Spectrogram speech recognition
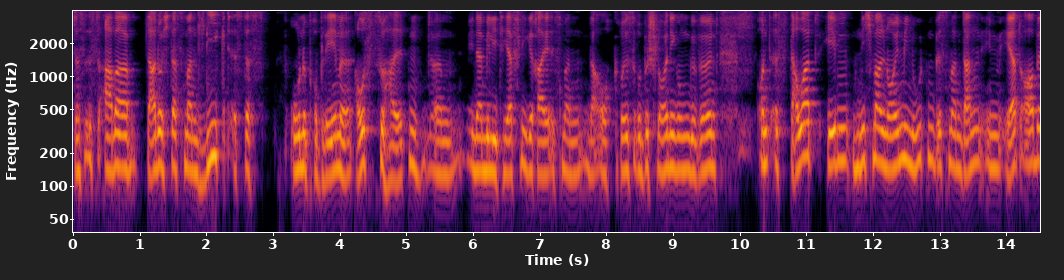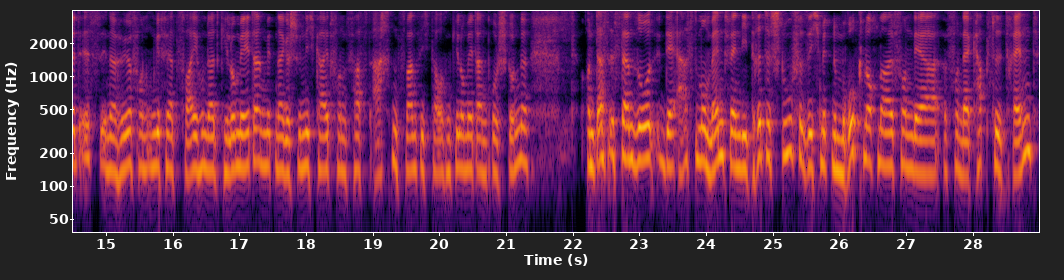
Das ist aber dadurch, dass man liegt, ist das ohne Probleme auszuhalten. Ähm, in der Militärfliegerei ist man da auch größere Beschleunigungen gewöhnt. Und es dauert eben nicht mal neun Minuten, bis man dann im Erdorbit ist, in der Höhe von ungefähr 200 Kilometern mit einer Geschwindigkeit von fast 28.000 Kilometern pro Stunde. Und das ist dann so der erste Moment, wenn die dritte Stufe sich mit einem Ruck nochmal von der, von der Kapsel trennt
